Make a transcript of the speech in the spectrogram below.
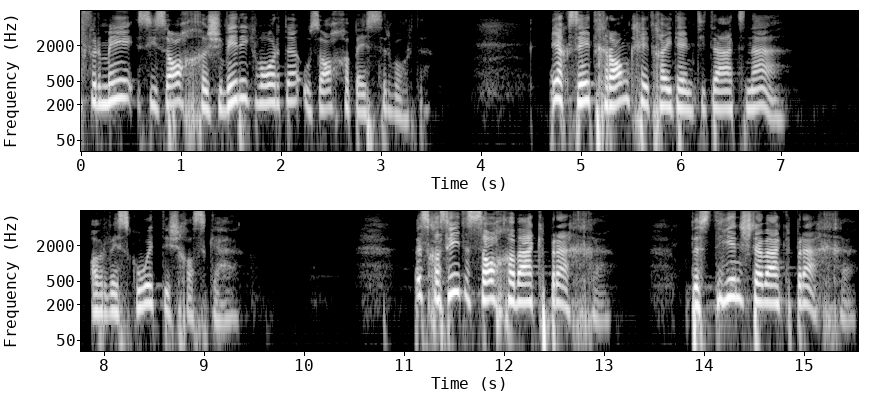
für mich sind Sachen schwierig geworden und Sachen besser geworden. Ich habe gesehen, Krankheit kann Identität nehmen. Aber wenn es gut ist, kann es geben. Es kann sein, dass Sachen wegbrechen. Dass Dienste wegbrechen.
